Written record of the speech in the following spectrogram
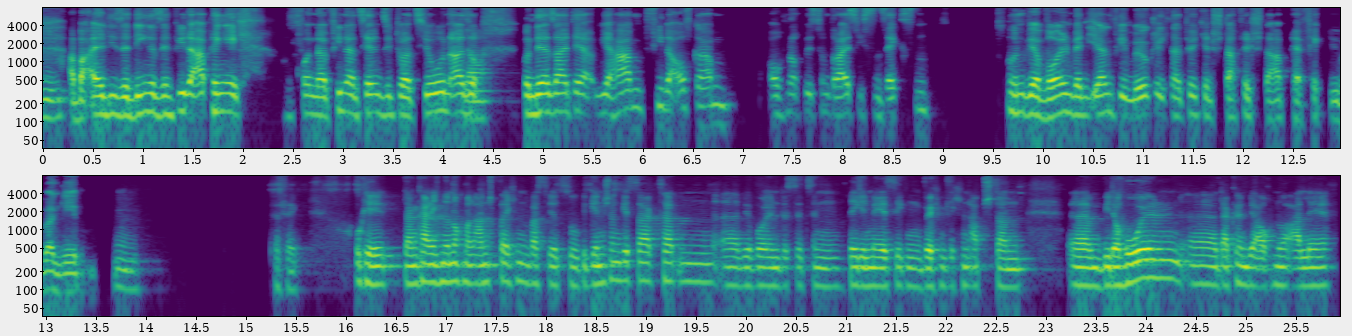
Mhm. Aber all diese Dinge sind wieder abhängig von der finanziellen Situation. Also ja. von der Seite, wir haben viele Aufgaben, auch noch bis zum 30.06. Und wir wollen, wenn irgendwie möglich, natürlich den Staffelstab perfekt übergeben. Mhm. Perfekt. Okay, dann kann ich nur noch mal ansprechen, was wir zu Beginn schon gesagt hatten. Äh, wir wollen das jetzt in regelmäßigen wöchentlichen Abstand ähm, wiederholen. Äh, da können wir auch nur alle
